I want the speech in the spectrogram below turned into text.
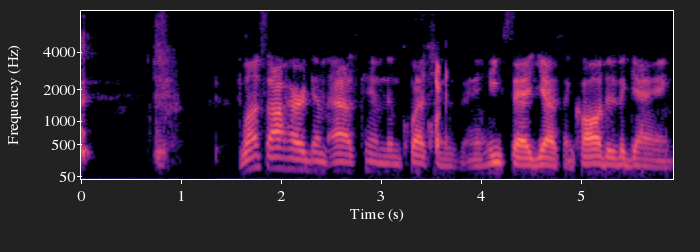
once I heard them ask him them questions and he said yes and called it a gang.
